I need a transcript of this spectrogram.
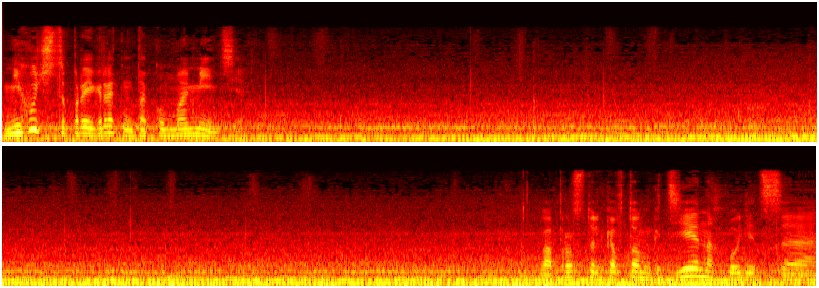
Не хочется проиграть на таком моменте. Вопрос только в том, где находится...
